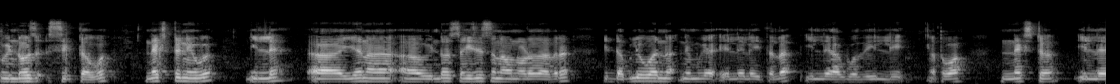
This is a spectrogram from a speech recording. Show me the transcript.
ವಿಂಡೋಸ್ ಸಿಗ್ತಾವೆ. ನೆಕ್ಸ್ಟ್ ನೀವು ಇಲ್ಲೇ ಏನು ವಿಂಡೋಸ್ ಸೈಜಸ್ ನಾವು ನೋಡೋದಾದ್ರೆ, ಈ ಡಬ್ಲ್ಯೂ ಒನ್ ನಿಮಗೆ ಎಲ್ಲೆಲ್ಲಿ ಐತಲ್ಲ, ಇಲ್ಲೇ ಆಗ್ಬೋದು, ಇಲ್ಲಿ. ಅಥವಾ ನೆಕ್ಸ್ಟ್ ಇಲ್ಲೇ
